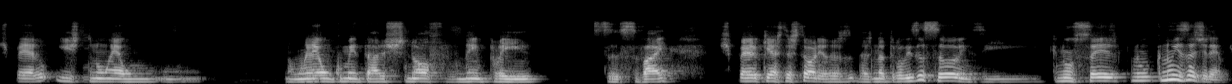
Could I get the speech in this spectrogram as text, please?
espero, isto não é um, não é um comentário xenófobo nem por aí se, se vai. Espero que esta história das, das naturalizações e que não seja, que não, que não exageremos.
